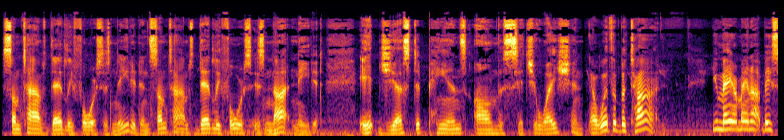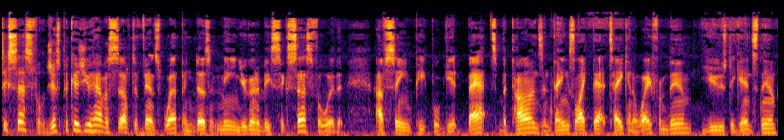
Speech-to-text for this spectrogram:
Sometimes deadly force is needed and sometimes deadly force is not needed. It just depends on the situation. Now with a baton, you may or may not be successful. Just because you have a self-defense weapon doesn't mean you're going to be successful with it. I've seen people get bats, batons, and things like that taken away from them, used against them.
